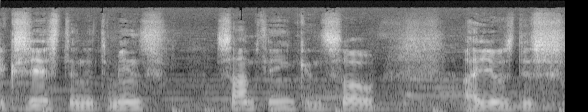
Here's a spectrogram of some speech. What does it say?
exists and it means something, and so I use this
